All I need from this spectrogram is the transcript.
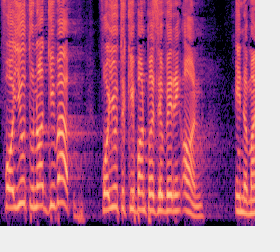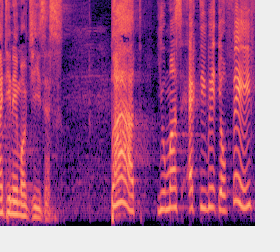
for you to not give up, for you to keep on persevering on in the mighty name of Jesus. But you must activate your faith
